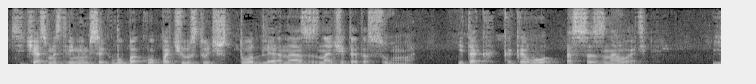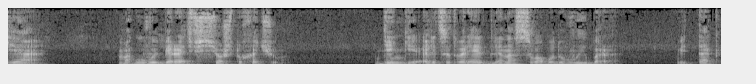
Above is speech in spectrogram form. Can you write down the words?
Сейчас мы стремимся глубоко почувствовать, что для нас значит эта сумма. Итак, каково осознавать? Я могу выбирать все, что хочу. Деньги олицетворяют для нас свободу выбора. Ведь так?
